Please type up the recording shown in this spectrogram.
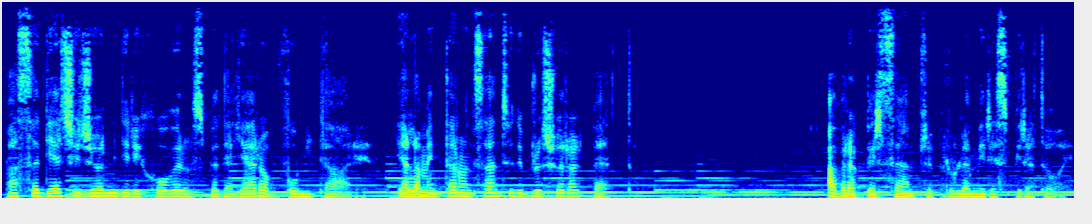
Passa dieci giorni di ricovero ospedaliero a vomitare e a lamentare un senso di bruciore al petto. Avrà per sempre problemi respiratori.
